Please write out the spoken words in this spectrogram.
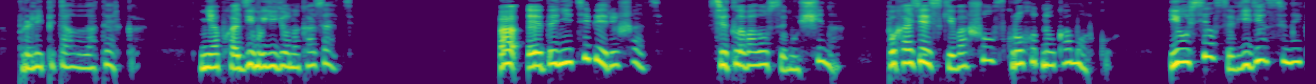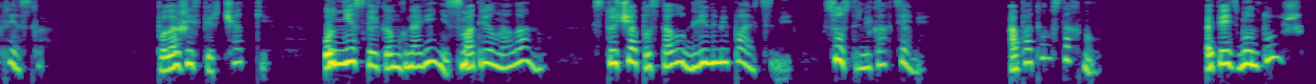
— пролепетала Латерка. «Необходимо ее наказать». «А это не тебе решать», — светловолосый мужчина по-хозяйски вошел в крохотную коморку и уселся в единственное кресло. Положив перчатки, он несколько мгновений смотрел на Лану, стуча по столу длинными пальцами с острыми когтями, а потом вздохнул. «Опять бунтуешь?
